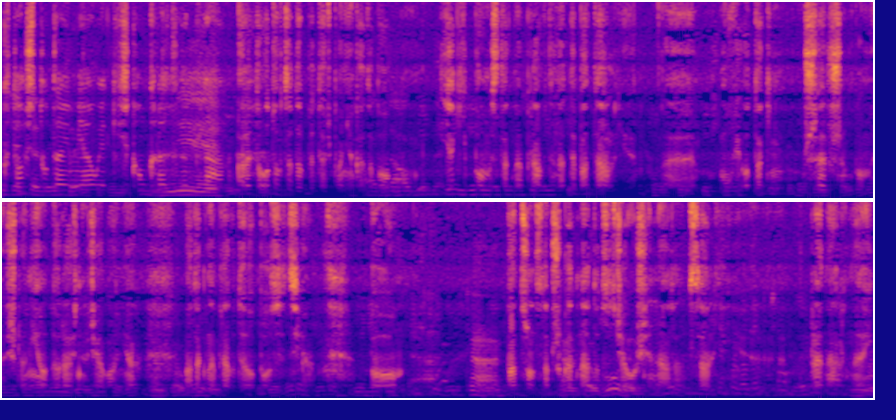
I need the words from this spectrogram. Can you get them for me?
ktoś tutaj miał jakiś konkretny plan. Ale to o to chcę dopytać Pani Agato, bo jaki pomysł tak naprawdę na tę batalię? E, mówię o takim szerszym pomyśle, nie o doraźnych działaniach, a tak naprawdę opozycja. Bo tak. patrząc na przykład na to, co działo się na sali plenarnej,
